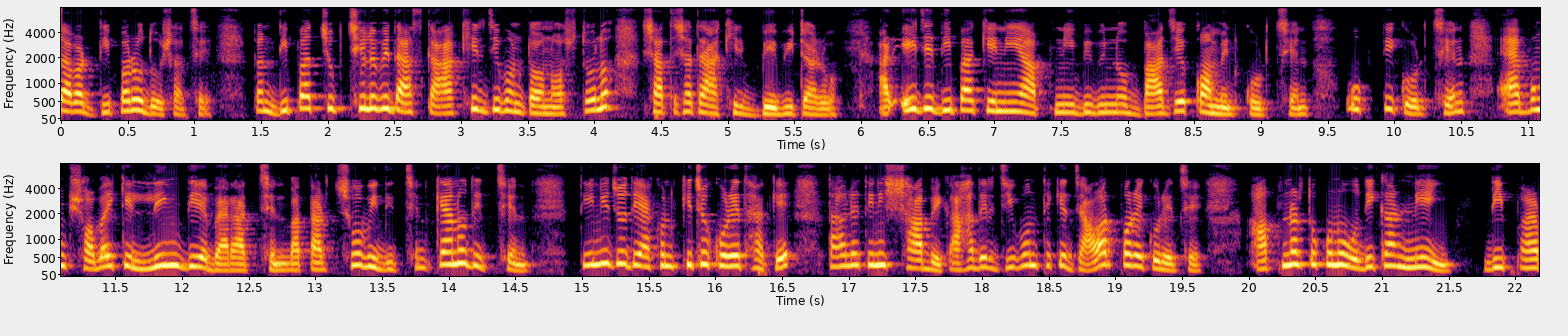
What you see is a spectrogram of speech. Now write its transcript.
আবার দীপারও দোষ আছে। কারণ দীপা চুপ ছিল বিদে আজকে আখির জীবনটাও নষ্ট হলো, সাথে সাথে আখির বেবিটারও আর এই যে দীপাকে নিয়ে আপনি বিভিন্ন বাজে কমেন্ট করছেন, উক্তি করছেন এবং সবাইকে লিঙ্ক দিয়ে বেড়াচ্ছেন বা তার ছবি দিচ্ছেন, কেন দিচ্ছেন? তিনি যদি এখন কিছু করে থাকে, তাহলে তিনি সাবেক, আহাদের জীবন থেকে যাওয়ার পরে করেছে। আপনার তো কোনো অধিকার নেই। দীপার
